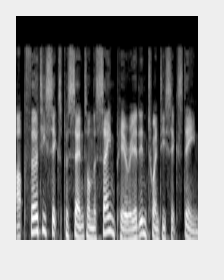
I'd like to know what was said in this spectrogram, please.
up 36% on the same period in 2016.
